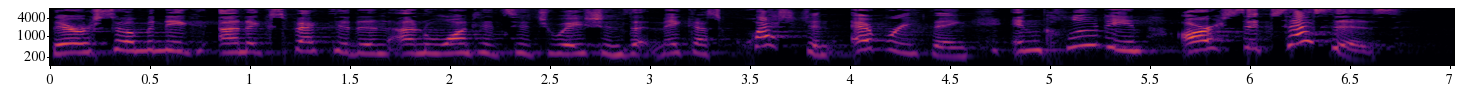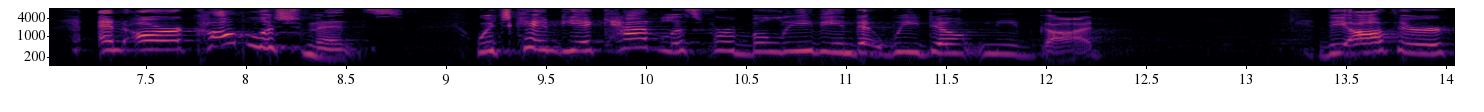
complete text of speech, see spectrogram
There are so many unexpected and unwanted situations that make us question everything, including our successes and our accomplishments which can be a catalyst for believing that we don't need God. The author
